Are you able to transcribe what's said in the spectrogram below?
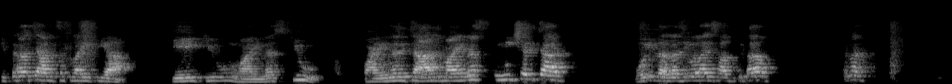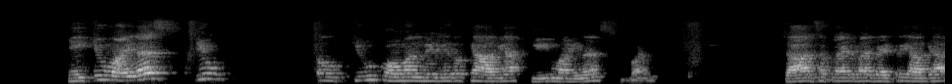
कितना चार्ज सप्लाई किया? K Q minus Q final charge minus initial charge वही लाला जी वाला हिसाब किताब, है ना? के क्यू माइनस क्यू तो क्यू कॉमन ले ले तो क्या आ गया? K minus one charge supplied by battery आ गया।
